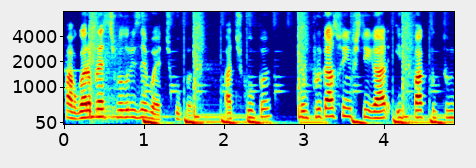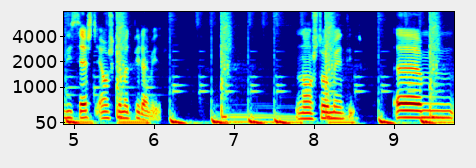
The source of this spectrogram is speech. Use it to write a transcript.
Pá, agora parece que desvalorizei, desculpa. Ah, desculpa. Eu por acaso fui investigar e de facto o que tu me disseste é um esquema de pirâmide. Não estou a mentir. Um,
